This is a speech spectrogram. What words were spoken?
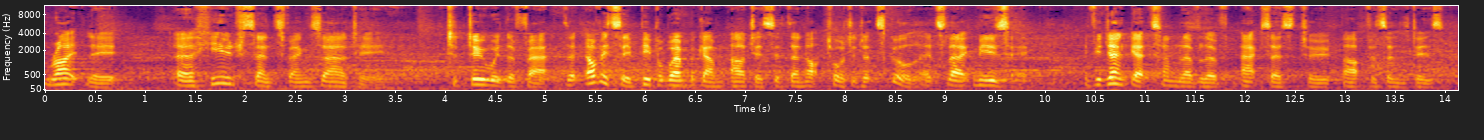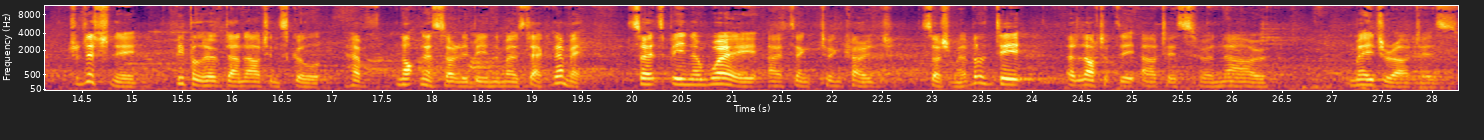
rightly a huge sense of anxiety to do with the fact that obviously people won't become artists if they're not taught it at school. It's like music. If you don't get some level of access to art facilities, traditionally people who have done art in school have not necessarily been the most academic. So it's been a way, I think, to encourage social mobility. A lot of the artists who are now major artists,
